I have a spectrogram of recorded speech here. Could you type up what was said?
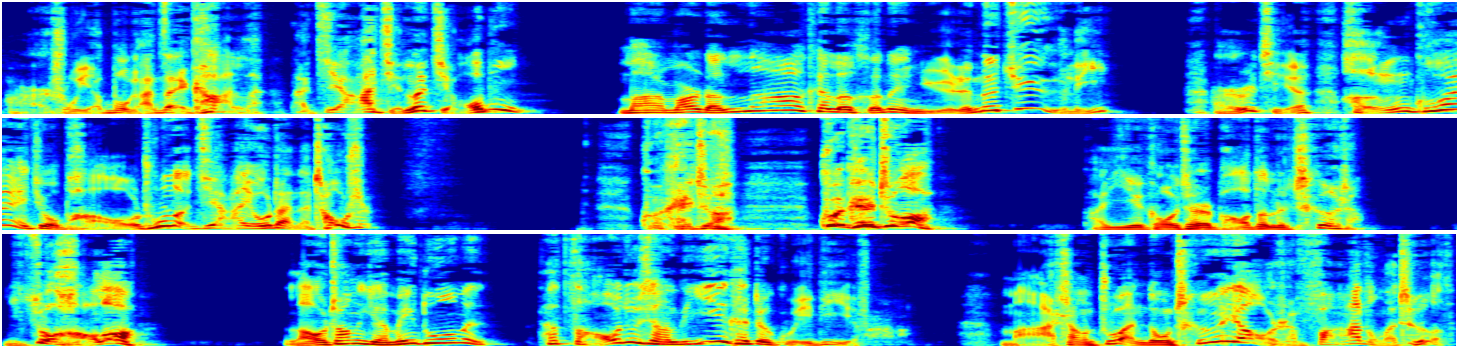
二叔也不敢再看了，他加紧了脚步，慢慢的拉开了和那女人的距离，而且很快就跑出了加油站的超市。快开车，快开车！他一口气跑到了车上，你坐好了。老张也没多问，他早就想离开这鬼地方了。马上转动车钥匙，发动了车子。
